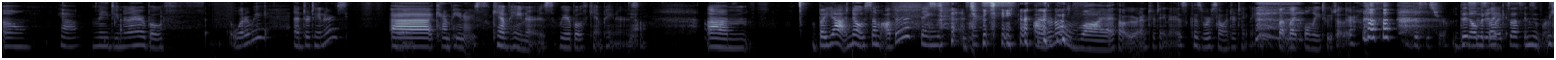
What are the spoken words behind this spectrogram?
Oh. Yeah. Nadine and i are both what are we? Entertainers? Uh campaigners. Campaigners. We are both campaigners. Yeah. Um but yeah no some other things entertainers i don't know why i thought we were entertainers because we're so entertaining but like only to each other this is true this nobody is like, likes us except for us.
